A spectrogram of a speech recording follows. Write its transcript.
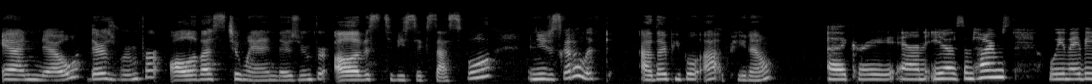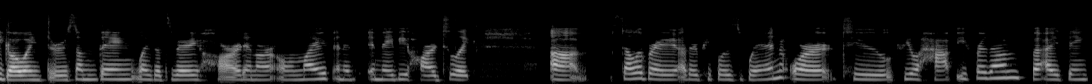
and know there's room for all of us to win. There's room for all of us to be successful. And you just got to lift other people up, you know? I agree. And, you know, sometimes we may be going through something like that's very hard in our own life, and it, it may be hard to like um, celebrate other people's win or to feel happy for them. But I think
